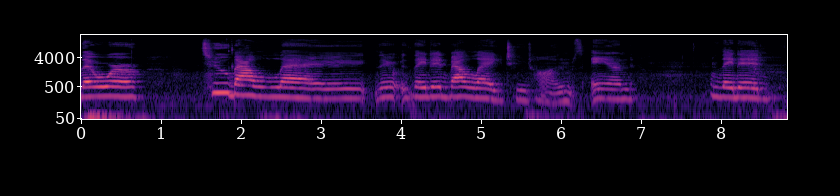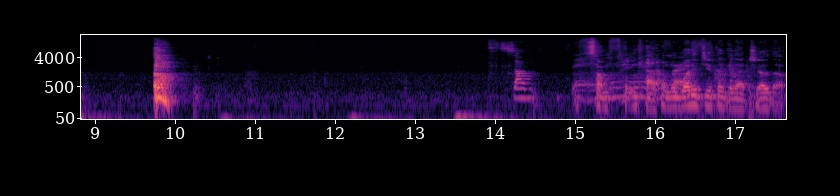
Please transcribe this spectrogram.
there were two ballet. They they did ballet two times, and they did. Something. Something. I don't know. What did you think of that show though?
